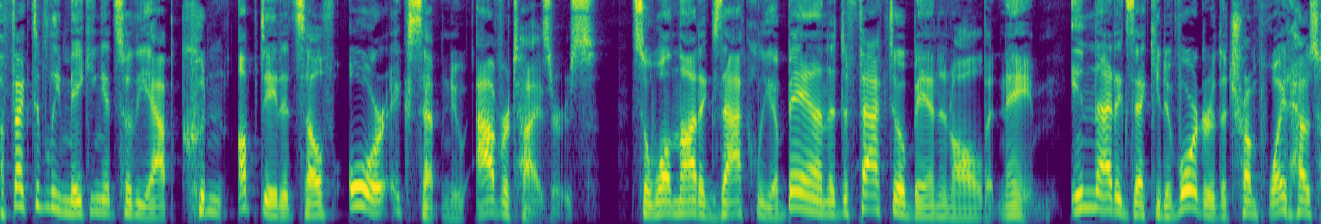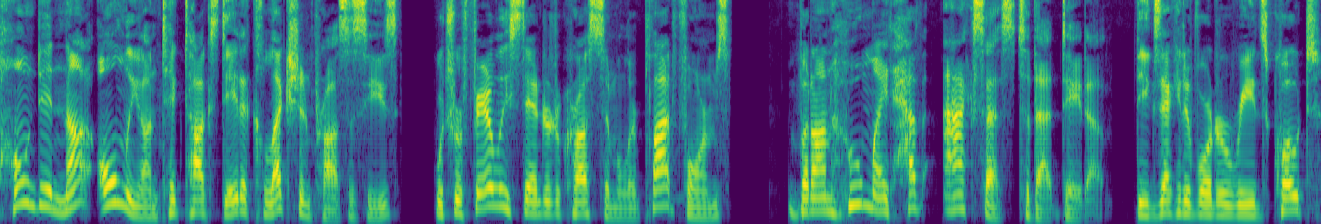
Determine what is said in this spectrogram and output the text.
effectively making it so the app couldn't update itself or accept new advertisers. So, while not exactly a ban, a de facto ban in all but name. In that executive order, the Trump White House honed in not only on TikTok's data collection processes, which were fairly standard across similar platforms, but on who might have access to that data. The executive order reads, quote,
